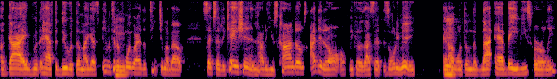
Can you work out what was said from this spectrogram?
a guy would have to do with them, I guess, even to the mm-hmm. point where I had to teach them about sex education and how to use condoms. I did it all because I said it's only me, and I want them to not have babies early.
